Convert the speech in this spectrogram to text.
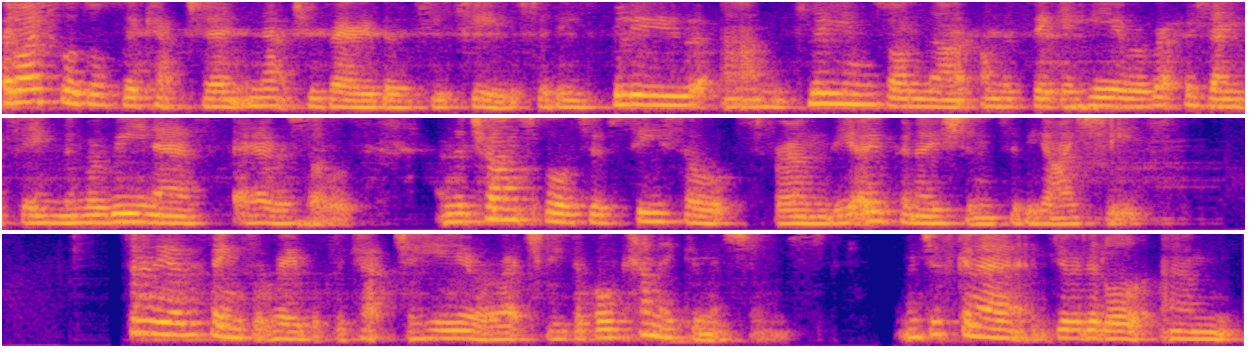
But ice cores also capture natural variability too. So these blue um, plumes on the, on the figure here are representing the marine aerosols and the transport of sea salts from the open ocean to the ice sheets. Some of the other things that we're able to capture here are actually the volcanic emissions. I'm just going to do a little um,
